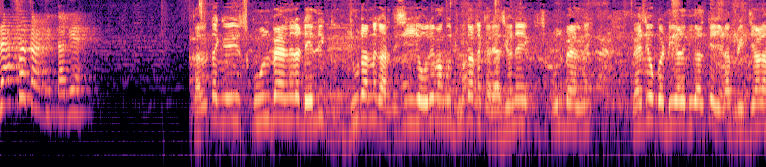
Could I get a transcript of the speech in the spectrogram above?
ਰੈਫਰ ਕਰ ਦਿੱਤਾ ਗਿਆ ਗੱਲ ਤਾਂ ਕਿ ਸਕੂਲ ਬੈਲ ਨੇ ਤਾਂ ਡੇਲੀ ਜੂ ਟਰਨ ਕਰਦੀ ਸੀ ਜੋ ਉਹਦੇ ਵਾਂਗੂ ਜੂ ਟਰਨ ਕਰਿਆ ਸੀ ਉਹਨੇ ਸਕੂਲ ਬੈਲ ਨੇ। ਵੈਸੇ ਉਹ ਗੱਡੀ ਵਾਲੇ ਦੀ ਗਲਤੀ ਹੈ ਜਿਹੜਾ ਬ੍ਰਿਜ ਵਾਲਾ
